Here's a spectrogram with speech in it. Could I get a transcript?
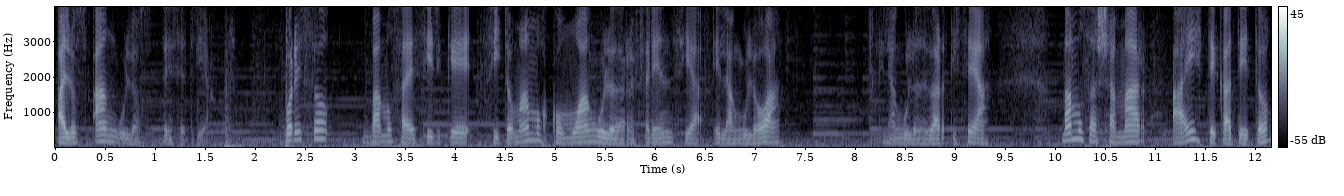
a los ángulos de ese triángulo. Por eso vamos a decir que si tomamos como ángulo de referencia el ángulo A, el ángulo de vértice A, vamos a llamar a este cateto,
